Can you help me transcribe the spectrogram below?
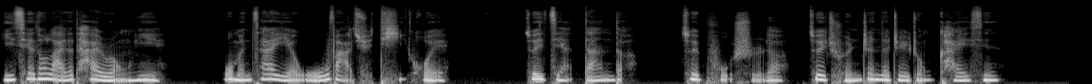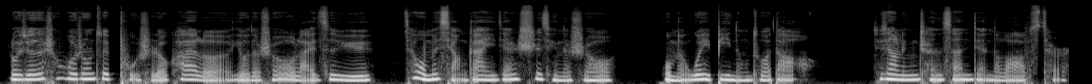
一切都来得太容易，我们再也无法去体会最简单的、最朴实的、最纯真的这种开心。我觉得生活中最朴实的快乐，有的时候来自于在我们想干一件事情的时候，我们未必能做到。就像凌晨三点的 lobster，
